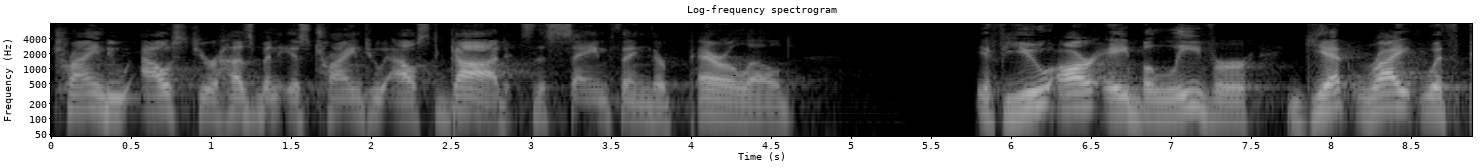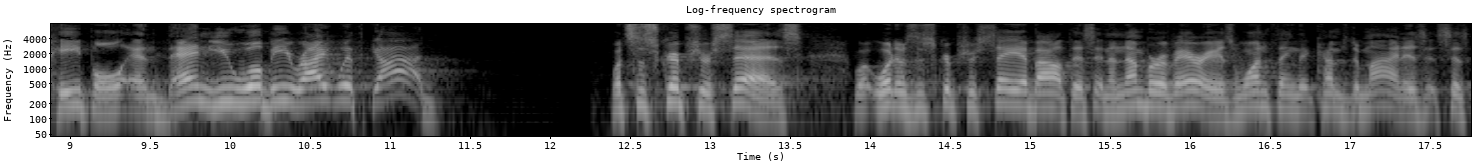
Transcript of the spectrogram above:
trying to oust your husband, is trying to oust God. It's the same thing, they're paralleled. If you are a believer, get right with people, and then you will be right with God. What's the scripture says? What does the scripture say about this in a number of areas? One thing that comes to mind is it says,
